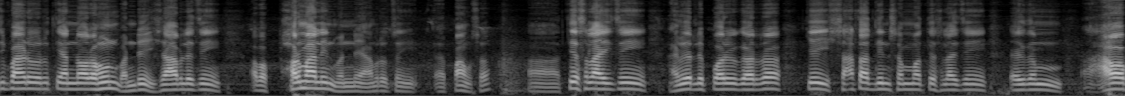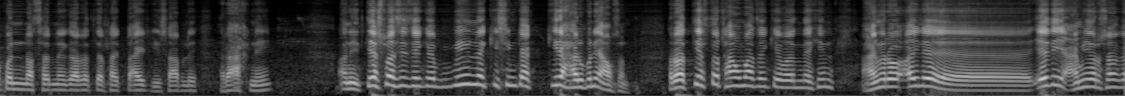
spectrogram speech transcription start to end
जीवाणुहरू त्यहाँ नरहुन् भन्ने हिसाबले चाहिँ अब फर्मालिन भन्ने हाम्रो चाहिँ पाउँछ। त्यसलाई चाहिँ हामीहरूले प्रयोग गरेर केही सात आठ दिनसम्म त्यसलाई चाहिँ एकदम हावा पनि नछर्ने गरेर त्यसलाई टाइट हिसाबले राख्ने। अनि त्यसपछि चाहिँ विभिन्न किसिमका किराहरू पनि आउँछन्। र त्यस्तो ठाउँमा चाहिँ के भनेदेखि हाम्रो अहिले यदि हामीहरूसँग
